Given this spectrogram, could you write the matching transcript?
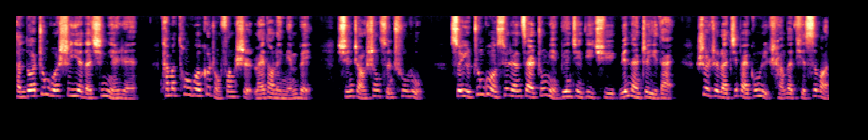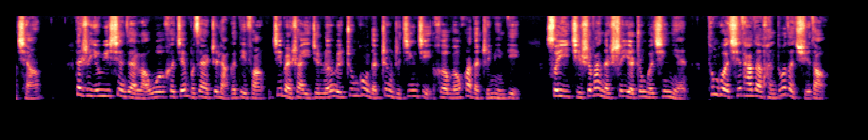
很多中国失业的青年人，他们通过各种方式来到了缅北，寻找生存出路。所以，中共虽然在中缅边境地区云南这一带设置了几百公里长的铁丝网墙，但是由于现在老挝和柬埔寨这两个地方基本上已经沦为中共的政治、经济和文化的殖民地，所以几十万的失业中国青年通过其他的很多的渠道，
